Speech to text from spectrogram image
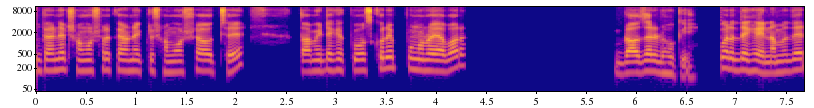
ইন্টারনেট সমস্যার কারণে একটু সমস্যা হচ্ছে, তো আমি এটাকে ক্লোজ করে পুনরায় আবার ব্রাউজারে ঢুকি। পরে দেখেন আমাদের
